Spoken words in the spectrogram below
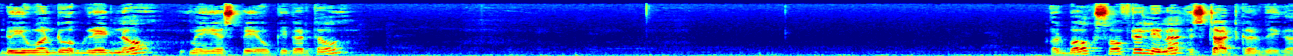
Do you want to upgrade now मैं यस पे ओके करता हूँ। और बॉक्स सॉफ्टवेयर लेना स्टार्ट कर देगा।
